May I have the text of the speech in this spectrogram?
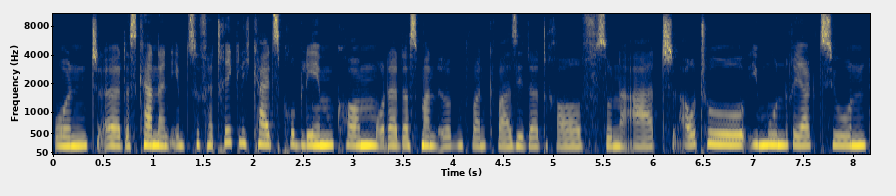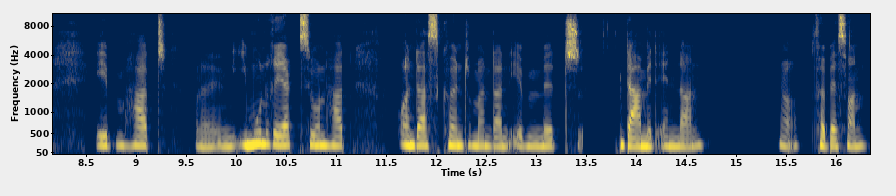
Und äh, das kann dann eben zu Verträglichkeitsproblemen kommen oder dass man irgendwann quasi darauf so eine Art Autoimmunreaktion eben hat oder eine Immunreaktion hat. Und das könnte man dann eben mit damit ändern, ja, verbessern.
